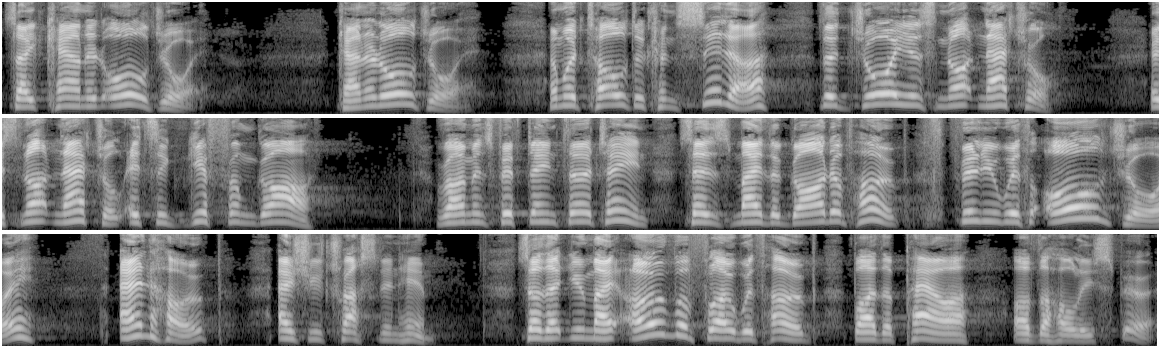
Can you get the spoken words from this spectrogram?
say, Count it all joy. Count it all joy. And we're told to consider that joy is not natural. It's not natural, it's a gift from God. Romans 15 13 says, May the God of hope fill you with all joy and hope as you trust in him, so that you may overflow with hope by the power of the Holy Spirit.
